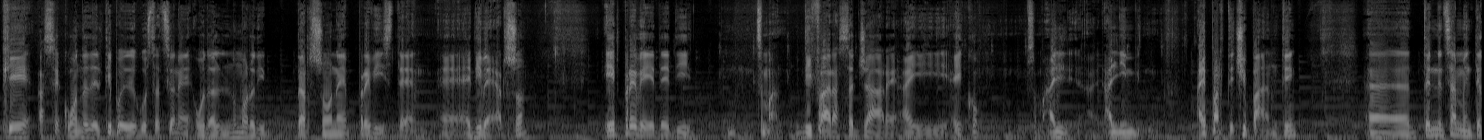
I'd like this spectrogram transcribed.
che a seconda del tipo di degustazione o dal numero di persone previste è, diverso e prevede di, insomma, di fare assaggiare ai, ai, insomma, agli, agli, ai partecipanti eh, tendenzialmente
